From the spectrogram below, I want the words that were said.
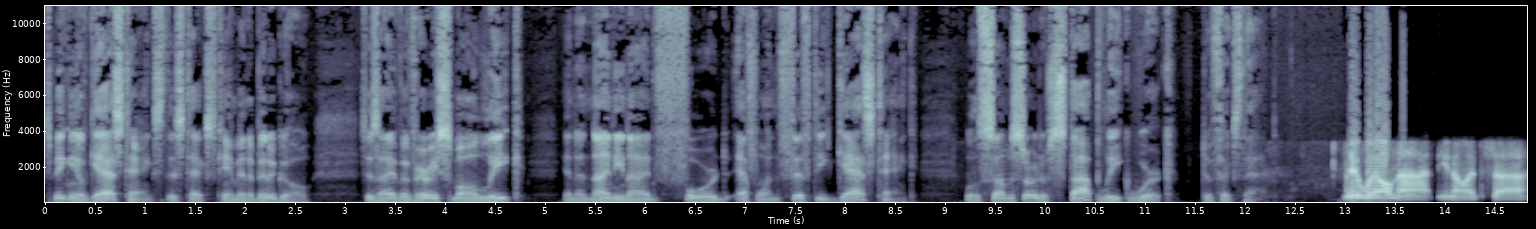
Speaking of gas tanks, this text came in a bit ago. It says, I have a very small leak in a 99 Ford F 150 gas tank. Will some sort of stop leak work to fix that? It will not. You know, it's uh,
